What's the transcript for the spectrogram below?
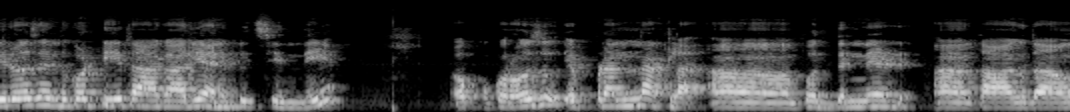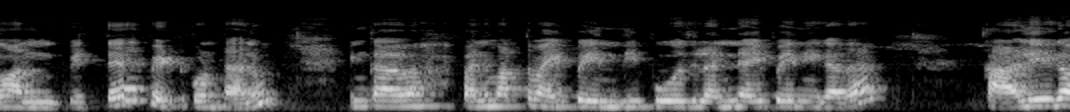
ఈరోజు ఎందుకో టీ తాగాలి అనిపించింది. ఒక్కొక్క రోజు ఎప్పుడన్నా అట్లా పొద్దున్నే తాగుదాము అనిపిస్తే పెట్టుకుంటాను. ఇంకా పని మొత్తం అయిపోయింది పూజలు అన్నీ అయిపోయినాయి కదా. ఖాళీగా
